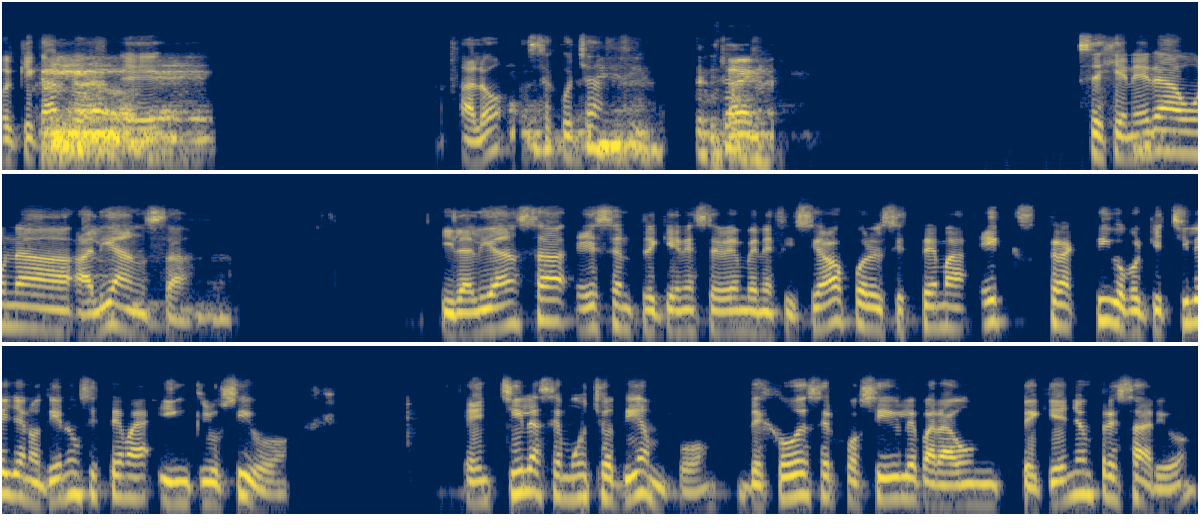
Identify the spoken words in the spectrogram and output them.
Porque, Carlos, eh... ¿aló? ¿Se escucha? Sí, sí, sí. Te escuchamos. Se genera una alianza. Y la alianza es entre quienes se ven beneficiados por el sistema extractivo, porque Chile ya no tiene un sistema inclusivo. En Chile hace mucho tiempo dejó de ser posible para un pequeño empresario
